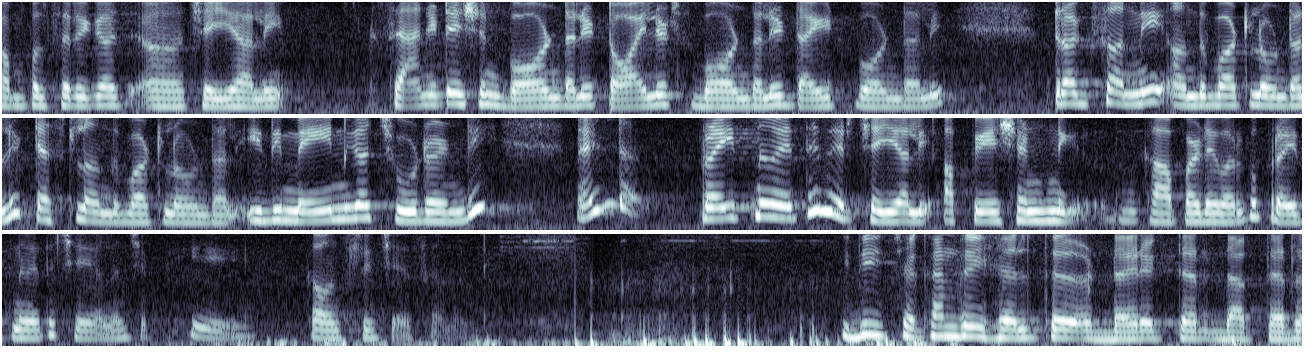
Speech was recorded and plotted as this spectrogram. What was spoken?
కంపల్సరీగా చేయాలి శానిటేషన్ బాగుండాలి టాయిలెట్స్ బాగుండాలి డైట్ బాగుండాలి. డ్రగ్స్ అన్నీ అందుబాటులో ఉండాలి టెస్ట్లు అందుబాటులో ఉండాలి. ఇది మెయిన్గా చూడండి అండ్ ప్రయత్నం అయితే మీరు చేయాలి ఆ పేషెంట్ని కాపాడే వరకు ప్రయత్నం అయితే చేయాలని చెప్పి కౌన్సిలింగ్ చేశామండి. ఇది secondary health director doctor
